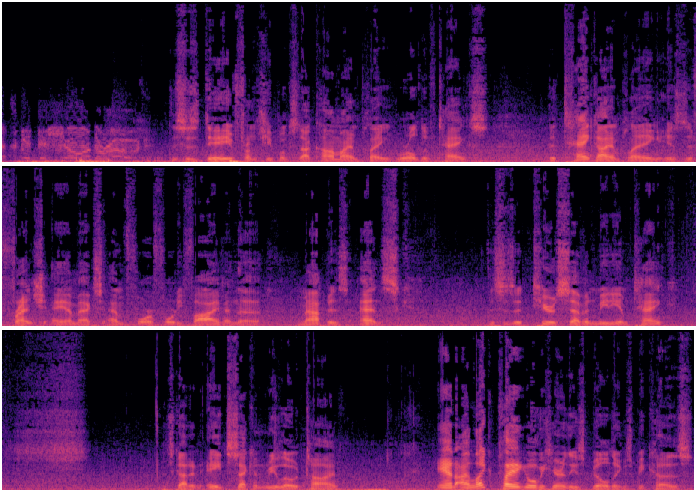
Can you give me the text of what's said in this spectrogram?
Let's get this show on the road. This is Dave from cheapbooks.com. I am playing World of Tanks. The tank I am playing is the French AMX M445, and the map is Ensk. This is a Tier 7 medium tank. It's got an 8 second reload time. And I like playing over here in these buildings because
